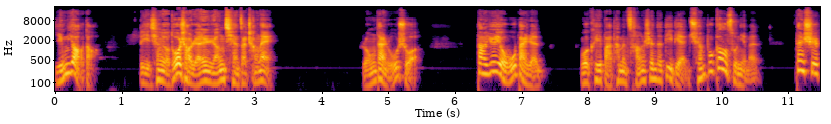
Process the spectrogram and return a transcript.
鹰耀道。沥青有多少人仍潜在城内？容淡如说：“大约有五百人。我可以把他们藏身的地点全部告诉你们，但是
